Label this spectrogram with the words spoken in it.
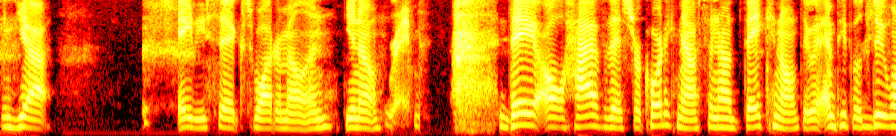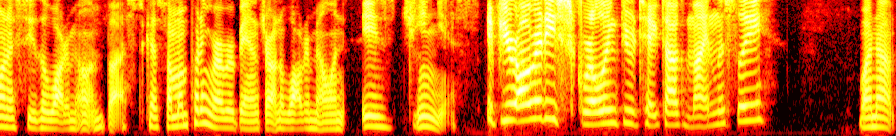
Yeah 86 watermelon you know Right. they all have this recording now so now they can all do it and people do want to see the watermelon bust because someone putting rubber bands around a watermelon is genius If you're already scrolling through TikTok mindlessly, why not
